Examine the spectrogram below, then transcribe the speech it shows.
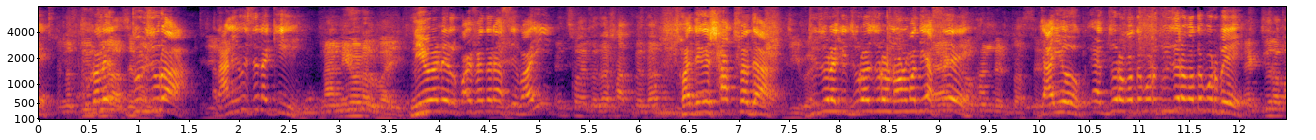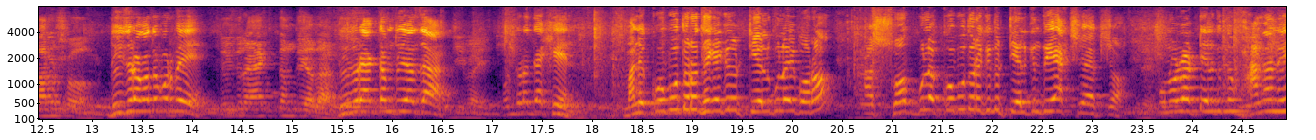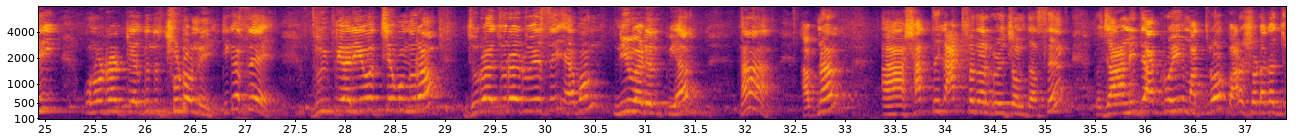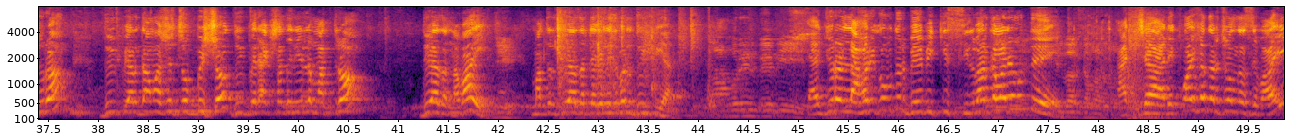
দুই জোড়া। দুই। রানি হয়েছে নাকি? না নিউডাল ভাই। নিউ এডেল কয় ফেদার আছে ভাই? ছয় পেদা সাত পেদা ছয় থেকে সাত ফেদার। দুই জোড়া কি জোড়া জোড়া নর্মাদি আছে? যাই হোক এক জোড়া কত পড়বে দুই জোড়া কত পড়বে? এক জোড়া 1200 দুই জোড়া কত পড়বে? দুই জোড়া একদম 2000 দুই জোড়া একদম দুই হাজার। বন্ধুরা দেখেন মানে কবুতর থেকে কিন্তু টেলগুলোই বড় আর সবগুলো কবুতরে কিন্তু টেল কিন্তু একশো একশো। কোনোটার টেল কিন্তু ভাঙা নেই কোনোটার টেল কিন্তু ছোটো নেই, ঠিক আছে? দুই পেয়ারই হচ্ছে বন্ধুরা, জোড়ায় জোড়ায় রয়েছে এবং নিউ অ্যাডেল পেয়ার হ্যাঁ? আপনার সাত থেকে আট ফেদার করে চলতেছে। তো যারা নিতে আগ্রহী, মাত্র বারোশো টাকার জোড়া, দুই পেয়ার দাম আসে চব্বিশশো, দুই পেয়ার একসাথে নিলে মাত্র দুই হাজার না ভাই? মাত্র দুই হাজার টাকা নিতে পারেন দুই পেয়ার। এক জোড়া লাহরি কবুতর বেবি কি সিলভার কালারের মধ্যে? আচ্ছা আরে কয় ফেদার চলতেছে ভাই?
